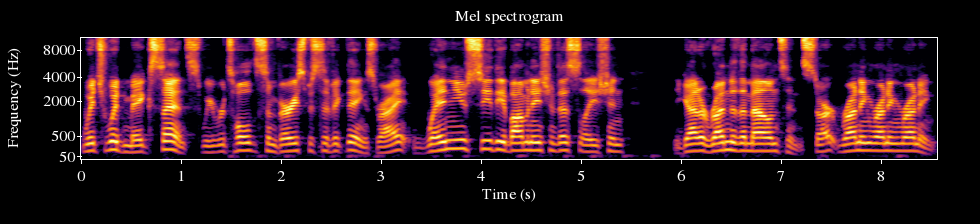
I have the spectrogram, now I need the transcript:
which would make sense. We were told some very specific things, right? When you see the abomination of desolation, you got to run to the mountains. Start running, running, running.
